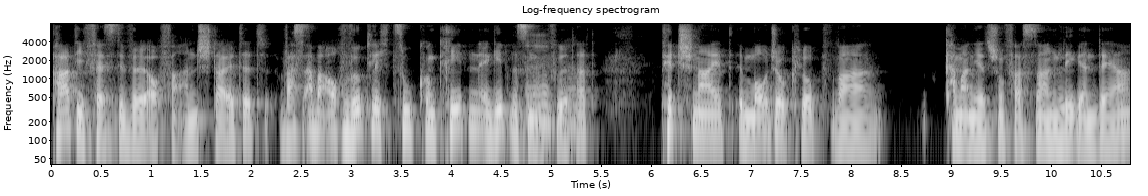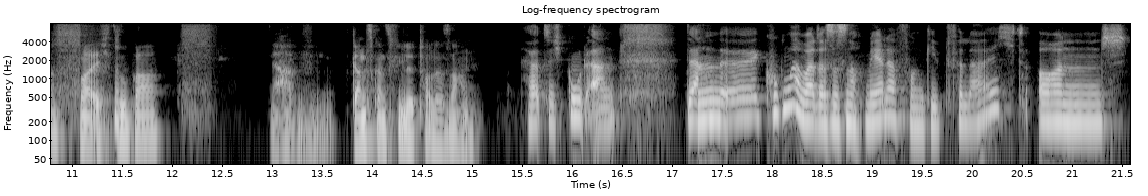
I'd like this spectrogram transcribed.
Partyfestival auch veranstaltet, was aber auch wirklich zu konkreten Ergebnissen mhm. geführt hat. Pitch Night im Mojo Club war, kann man jetzt schon fast sagen, legendär. Das war echt super ja, ganz, ganz viele tolle Sachen. Hört sich gut an. Dann äh, gucken wir mal, dass es noch mehr davon gibt vielleicht. Und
